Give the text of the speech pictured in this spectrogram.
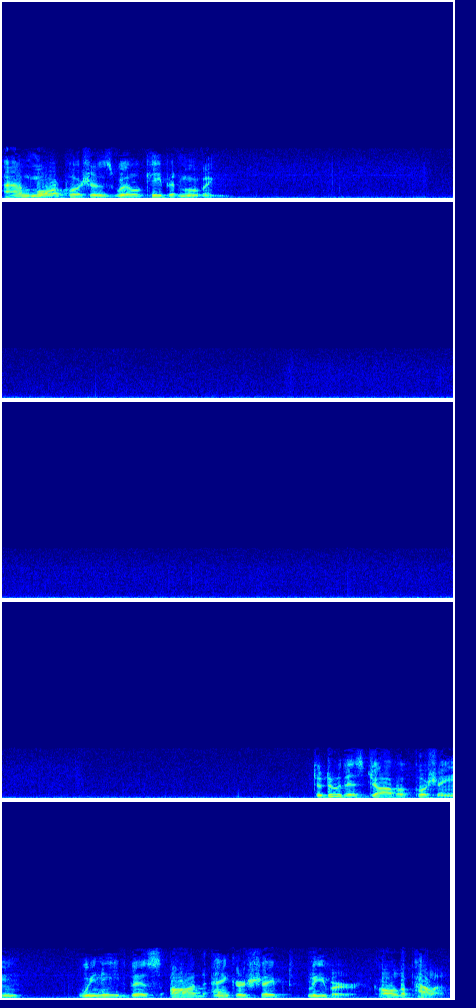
and more pushes will keep it moving. To do this job of pushing, we need this odd anchor-shaped lever called a pallet.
